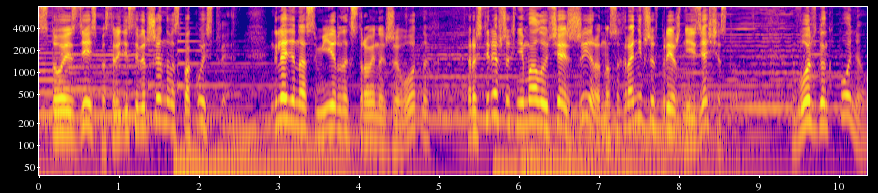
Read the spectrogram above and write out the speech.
Стоя здесь, посреди совершенного спокойствия, глядя на смирных, стройных животных, растерявших немалую часть жира, но сохранивших прежнее изящество, Вольфганг понял,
